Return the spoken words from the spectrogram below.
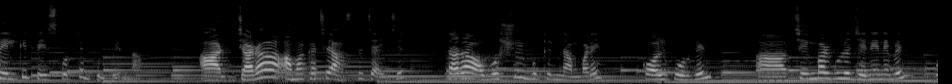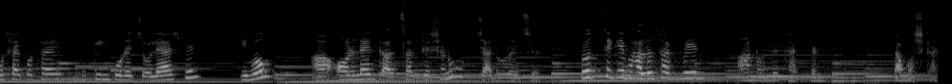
বেলটি প্রেস করতে ভুলবেন না। আর যারা আমার কাছে আসতে চাইছেন, তারা অবশ্যই বুকিং নাম্বারে কল করবেন চেম্বারগুলো জেনে নেবেন, কোথায় কোথায় বুকিং করে চলে আসবেন এবং অনলাইন কনসালটেশনও চালু রয়েছে। প্রত্যেকে ভালো থাকবেন। আনন্দে থাকবেন। নমস্কার।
